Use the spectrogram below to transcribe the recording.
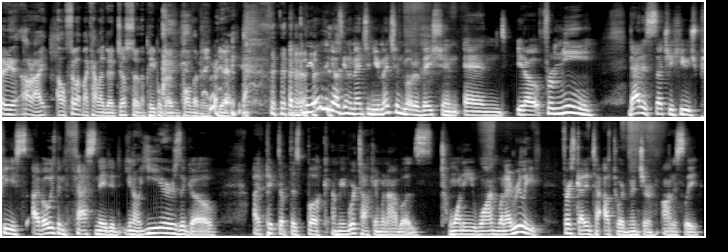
maybe all right. I'll fill up my calendar just so that people don't bother me. right. Yeah. the other thing I was going to mention, you mentioned motivation, and you know, for me, that is such a huge piece. I've always been fascinated. You know, years ago, I picked up this book. I mean, we're talking when I was 21, when I really first got into outdoor adventure, honestly.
